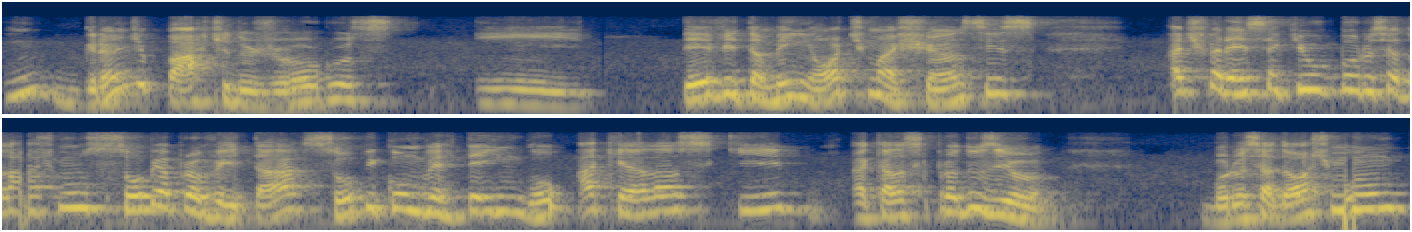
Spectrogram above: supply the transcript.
em grande parte dos jogos e teve também ótimas chances. A diferença é que o Borussia Dortmund soube aproveitar, soube converter em gol aquelas que aquelas que produziu. Borussia Dortmund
